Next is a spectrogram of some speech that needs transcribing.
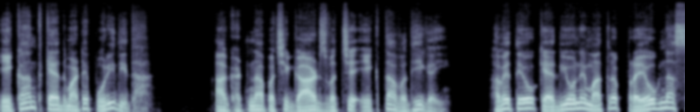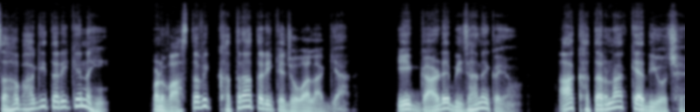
એકાંત કેદ માટે પૂરી દીધા. આ ઘટના પછી ગાર્ડ્સ વચ્ચે એકતા વધી ગઈ. હવે તેઓ કેદીઓને માત્ર પ્રયોગના સહભાગી તરીકે નહીં, પણ વાસ્તવિક ખતરા તરીકે જોવા લાગ્યા. એક ગાર્ડે બીજાને કહ્યું આ ખતરનાક કેદીઓ છે.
